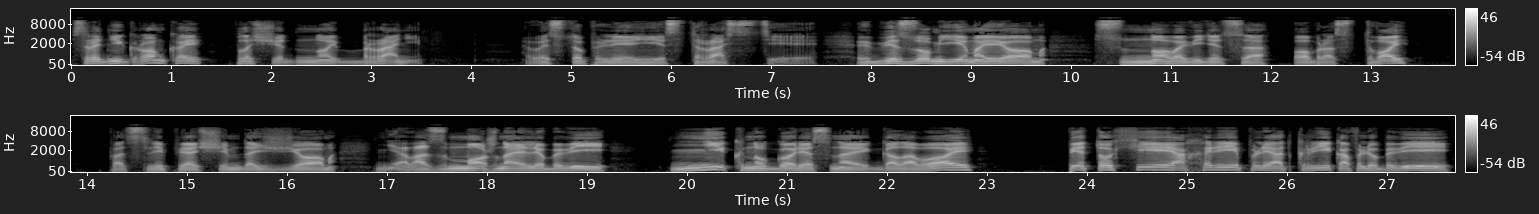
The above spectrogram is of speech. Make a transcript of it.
сродни громкой площадной брани. «Выступление страсти, в безумье моем снова видится образ твой, под слепящим дождем невозможной любви, никну горестной головой, петухи охрипли от криков любви,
